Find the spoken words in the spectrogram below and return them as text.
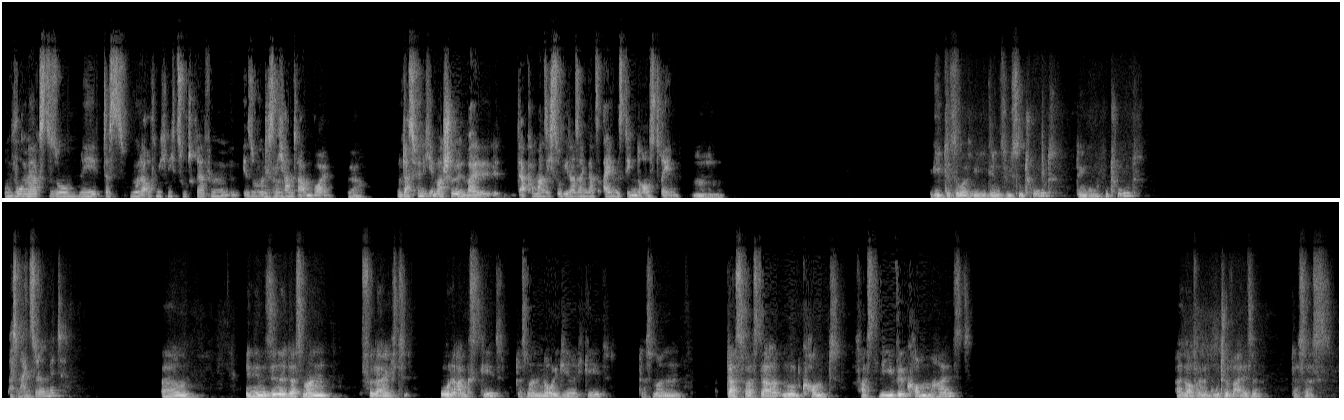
und wo merkst du so, nee, das würde auf mich nicht zutreffen, so würde ich es nicht handhaben wollen. Ja. Und das finde ich immer schön, weil da kann man sich so wieder sein ganz eigenes Ding draus drehen. Mhm. Gibt es sowas wie den süßen Tod, den guten Tod? Was meinst du damit? Ähm, in dem Sinne, dass man vielleicht ohne Angst geht, dass man neugierig geht, dass man das, was da nun kommt, fast wie willkommen heißt. Also auf eine gute Weise, dass das,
